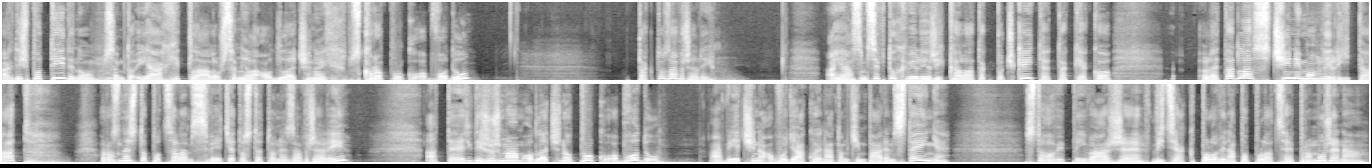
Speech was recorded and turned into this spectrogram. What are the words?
a když po týdnu jsem to i já chytla, ale už jsem měla odlečených skoro půlku obvodu, tak to zavřeli. A já jsem si v tu chvíli říkala, tak počkejte, tak jako letadla z Číny mohly lítat, roznes to po celém světě, to jste to nezavřeli. A teď, když už mám odlečenou půlku obvodu, a většina obvodáků je na tom tím pádem stejně, z toho vyplývá, že víc jak polovina populace je promořená,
